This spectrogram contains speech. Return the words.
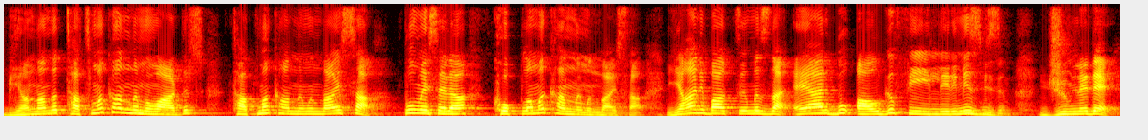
bir yandan da tatmak anlamı vardır. Tatmak anlamındaysa bu mesela koklamak anlamındaysa yani baktığımızda eğer bu algı fiillerimiz bizim cümlede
